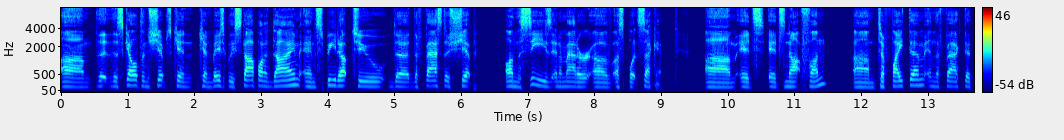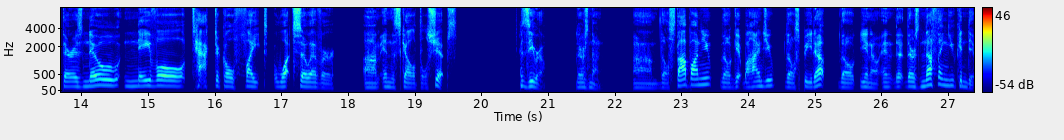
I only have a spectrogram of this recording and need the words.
Um, the the skeleton ships can can basically stop on a dime and speed up to the the fastest ship on the seas in a matter of a split second. Um, it's it's not fun um, to fight them in the fact that there is no naval tactical fight whatsoever um, in the skeletal ships. Zero. There's none. Um, they'll stop on you. They'll get behind you. They'll speed up. They'll, you know, and th- there's nothing you can do.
